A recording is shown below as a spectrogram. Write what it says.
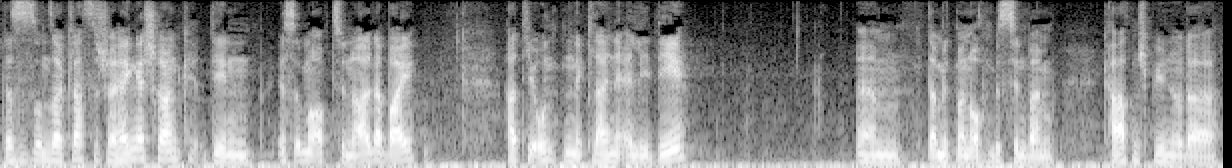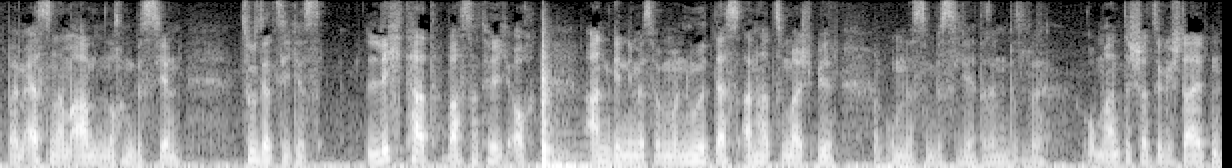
Das ist unser klassischer Hängeschrank, den ist immer optional dabei. Hat hier unten eine kleine LED, ähm, damit man auch ein bisschen beim Kartenspielen oder beim Essen am Abend noch ein bisschen zusätzliches Licht hat, was natürlich auch angenehm ist, wenn man nur das anhat, zum Beispiel, um das ein bisschen hier drin ein bisschen romantischer zu gestalten.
